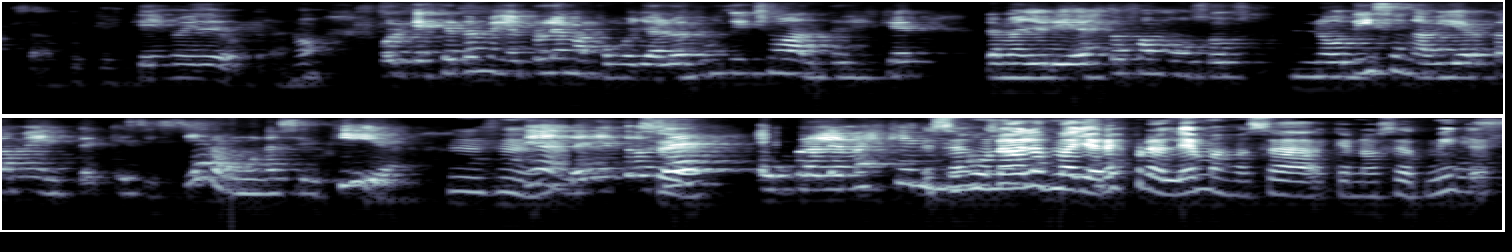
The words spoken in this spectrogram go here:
porque es que no hay de otra, ¿no? Porque es que también el problema, como ya lo hemos dicho antes, es que la mayoría de estos famosos no dicen abiertamente que se hicieron una cirugía, ¿entiendes? Entonces, el problema es que... Ese es uno de los mayores problemas, o sea, que no se admite.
